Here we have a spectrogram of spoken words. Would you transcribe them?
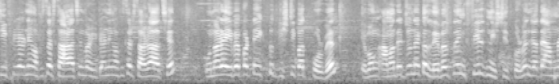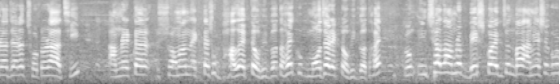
চিফ রিটার্নিং অফিসার স্যার আছেন বা রিটার্নিং অফিসার স্যাররা আছেন ওনারা এই ব্যাপারটা একটু দৃষ্টিপাত করবেন এবং আমাদের জন্য একটা লেভেল প্লেইং ফিল্ড নিশ্চিত করবেন যাতে আমরা যারা ছোটরা আছি, আমরা একটা সমান, একটা খুব ভালো একটা অভিজ্ঞতা হয়, খুব মজার একটা অভিজ্ঞতা হয় এবং ইনশাল্লাহ আমরা বেশ কয়েকজন বা আমি আশা করব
